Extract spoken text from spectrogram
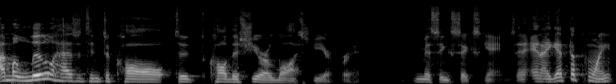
I'm a little hesitant to call to call this year a lost year for him, missing six games. And, and I get the point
